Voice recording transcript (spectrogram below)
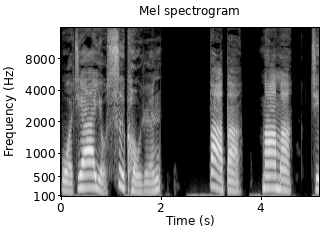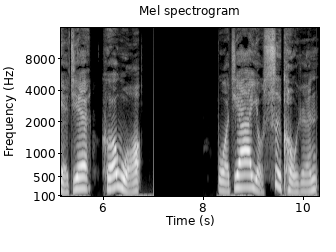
我家有四口人：爸爸妈妈、姐姐和我。我家有四口人：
